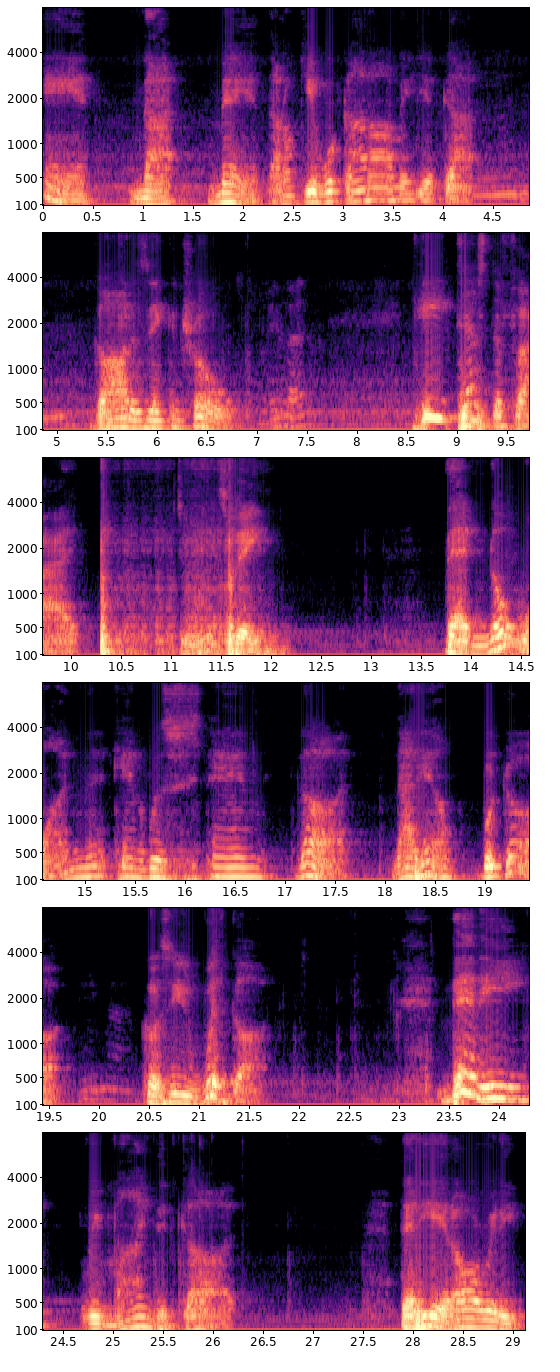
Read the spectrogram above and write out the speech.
hand, not man. I don't care what kind of army you got. God is in control. Amen. He testified to his faith that no one can withstand God. Not him, but God. Because he's with God. Then he reminded God that he had already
